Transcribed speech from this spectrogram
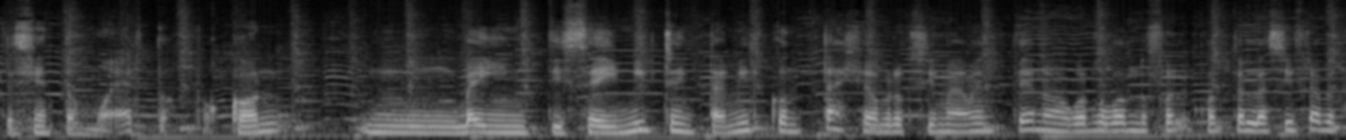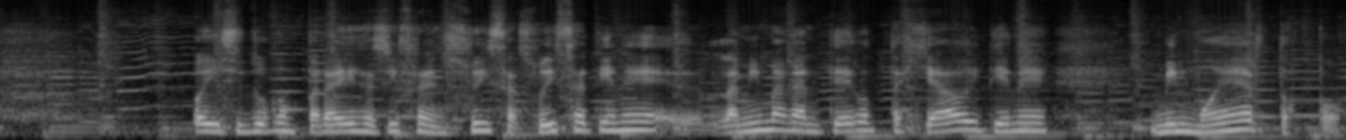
300 muertos, con 26.000, 30.000 contagios aproximadamente. No me acuerdo cuándo fue, cuánto es la cifra, pero... Oye, si tú comparáis esa cifra en Suiza, Suiza tiene la misma cantidad de contagiados y tiene mil muertos, po.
